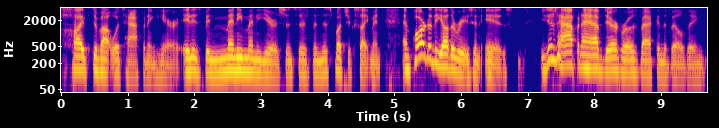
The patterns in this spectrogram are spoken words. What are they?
hyped about what's happening here. It has been many, many years since there's been this much excitement. And part of the other reason is you just happen to have Derrick Rose back in the building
